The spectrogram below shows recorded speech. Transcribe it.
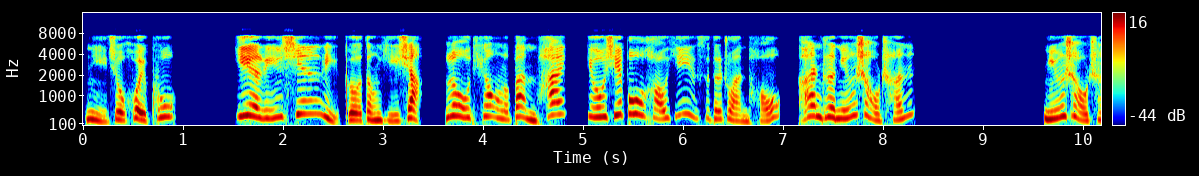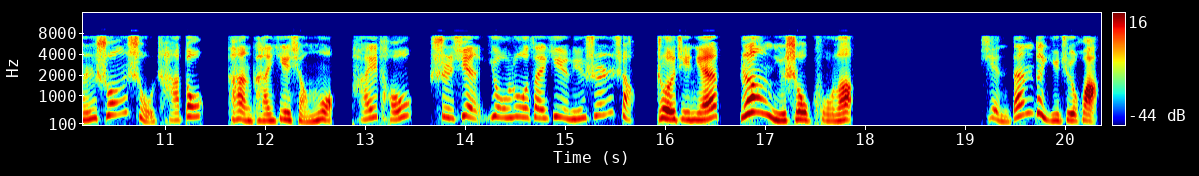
你就会哭？叶林心里咯噔一下，漏跳了半拍，有些不好意思的转头看着宁少臣。宁少臣双手插兜，看看叶小莫，抬头，视线又落在叶林身上。这几年让你受苦了。简单的一句话，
